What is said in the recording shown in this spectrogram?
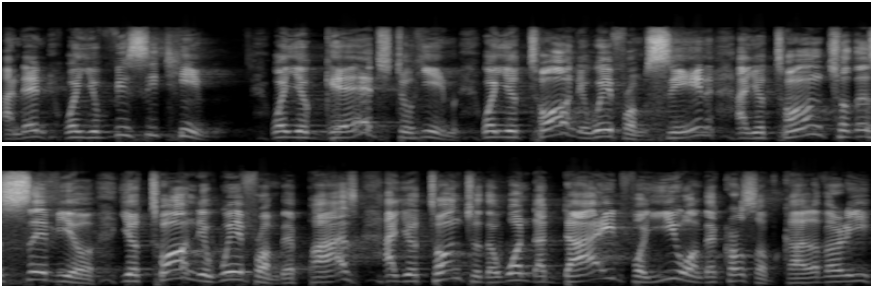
And then when you visit him, when you get to him, when you turn away from sin and you turn to the Savior, you turn away from the past and you turn to the one that died for you on the cross of Calvary,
